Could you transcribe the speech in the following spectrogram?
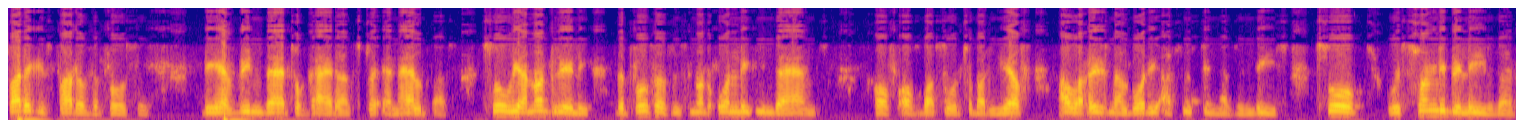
SADC is part of the process. They have been there to guide us to, and help us. So we are not really, the process is not only in the hands of, of Basotho, but we have our regional body assisting us in this. So we strongly believe that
